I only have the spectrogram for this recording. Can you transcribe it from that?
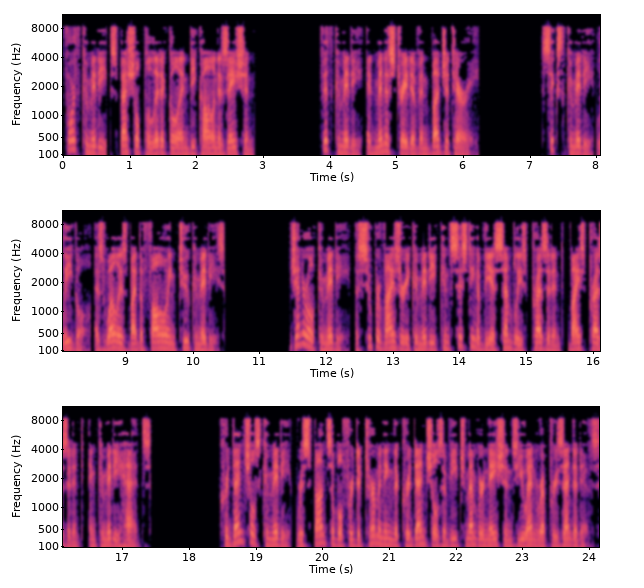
Fourth Committee Special Political and Decolonization Fifth Committee Administrative and Budgetary. Sixth Committee Legal as well as by the following two committees. General Committee, a supervisory committee consisting of the Assembly's President, Vice President, and committee heads. Credentials Committee, responsible for determining the credentials of each member nation's UN representatives.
